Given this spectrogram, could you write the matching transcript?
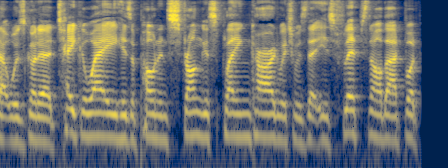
that was going to take away his opponent's strongest playing card, which was that his flips and all that. But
